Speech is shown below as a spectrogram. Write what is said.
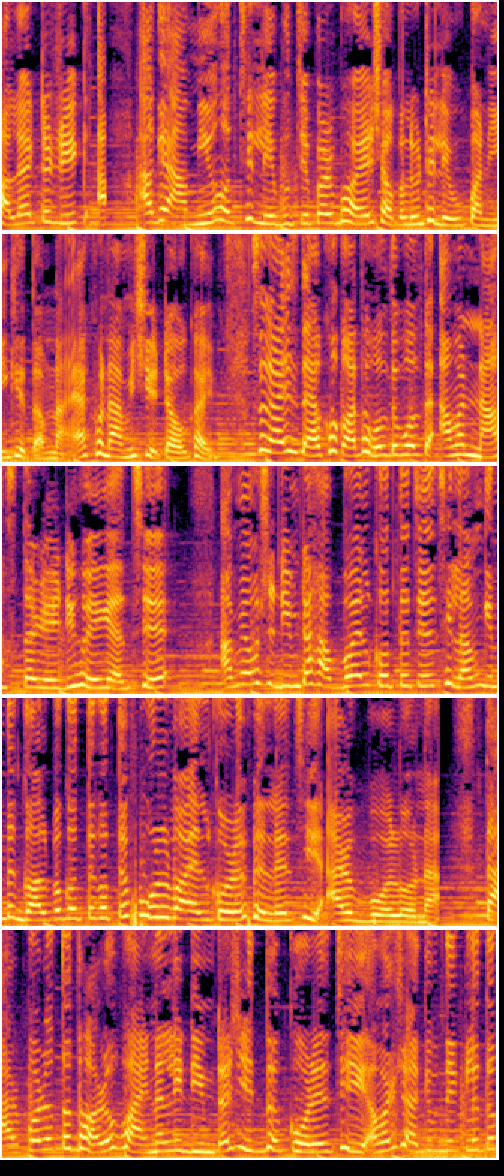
ভালো একটা ট্রিক আগে আমিও হচ্ছে লেবু চেপার ভয়ে সকালে উঠে লেবু পানি খেতাম না, এখন আমি সেটাও খাই। সো গাইজ দেখো কথা বলতে বলতে আমার নাস্তা রেডি হয়ে গেছে। আমি অবশ্য ডিমটা হাফ বয়েল করতে চেয়েছিলাম, কিন্তু গল্প করতে করতে ফুল বয়েল করে ফেলেছি, আর বলো না। তারপরে তো ধরো ফাইনালি ডিমটা সিদ্ধ করেছি। আমার সাকিব দেখলে তো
